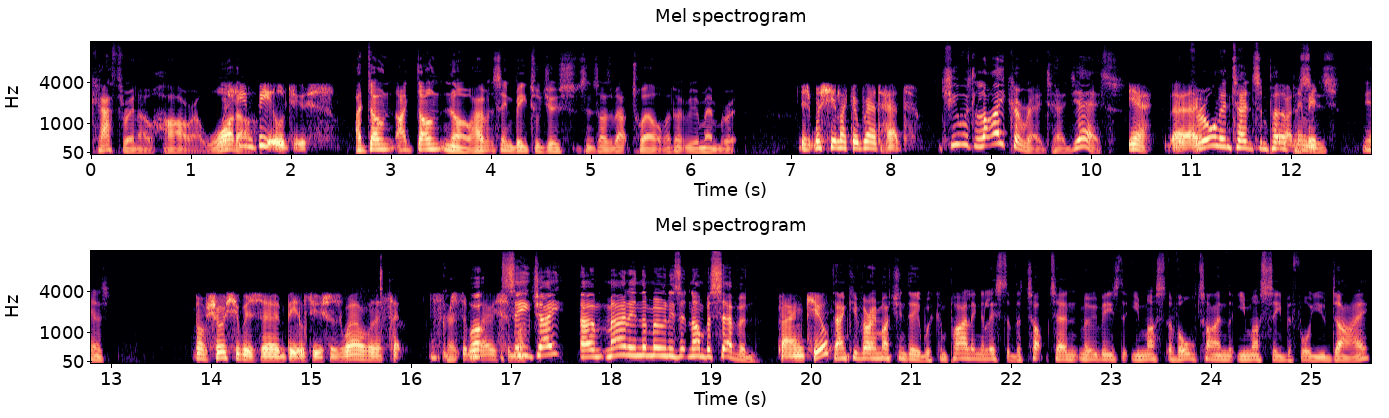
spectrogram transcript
Catherine O'Hara. Was What she a. in Beetlejuice? I don't. I don't know. I haven't seen Beetlejuice since I was about twelve. I don't remember it. Was she like a redhead? She was like a redhead. Yes. Yeah. Uh, For all intents and purposes. Yes. I'm sure she was uh, in Beetlejuice as well. That's some Well, CJ, um, Man in the Moon is at number seven. Thank you. Thank you very much indeed. We're compiling a list of the top 10 movies that you must, of all time, that you must see before you die.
